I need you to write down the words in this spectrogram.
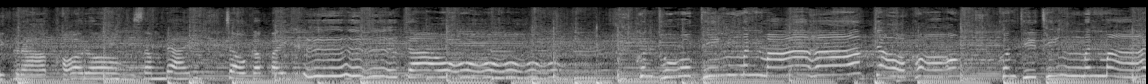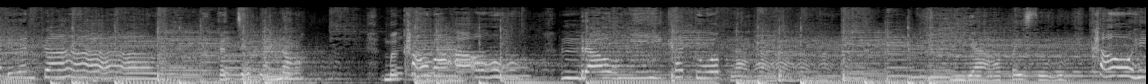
สิกราบขอร้องสำใด เจ้าก็ไปคือเก่า คนถูกทิ้งมันมาหาเจ้าของ คนที่ทิ้งมันมาเดือนเก้าก็เจ็บละเนาะเมื่อเขาบ่เอา เรามีแค่ตัวเปล่า อย่าไปสู่เขาให้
